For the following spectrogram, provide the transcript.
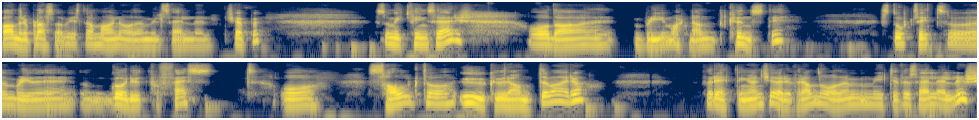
på andre plasser hvis de har noe de vil selge eller kjøpe som ikke finnes her. Og da blir martnan kunstig. Stort sett så blir det, går det ut på fest og salg av ukurante varer. Forretningene kjører frem noe de ikke får selge ellers.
